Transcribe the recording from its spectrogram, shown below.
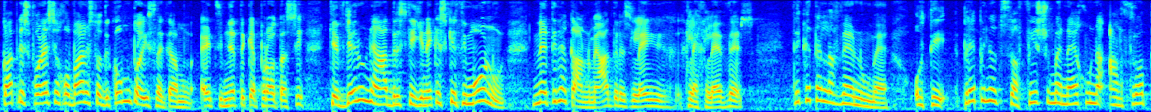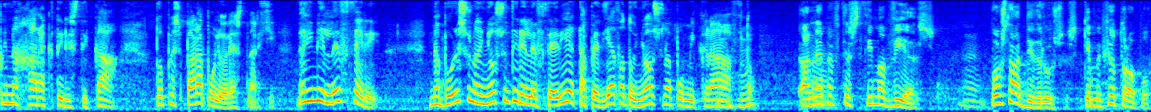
Κάποιες φορές έχω βάλει στο δικό μου το Instagram έτσι μια τέτοια πρόταση και βγαίνουν άντρες και γυναίκες και θυμώνουν. Ναι, τι να κάνουμε, άντρες λέει χλεχλέδες. Δεν καταλαβαίνουμε ότι πρέπει να τους αφήσουμε να έχουν ανθρώπινα χαρακτηριστικά. Το πες πάρα πολύ ωραία στην αρχή. Να είναι ελεύθεροι. Να μπορέσουν να νιώσουν την ελευθερία. Τα παιδιά θα το νιώσουν από αυτό. Αν έπεφτες θύμα βίας, mm. πώς θα αντιδρούσες και με ποιο τρόπο;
